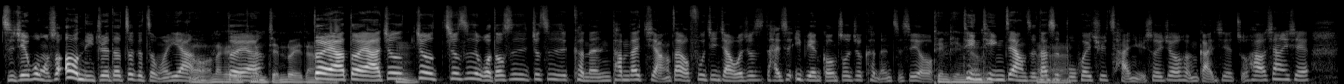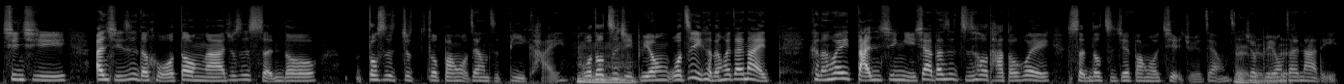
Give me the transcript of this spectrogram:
直接问我说：“哦，你觉得这个怎么样？”哦，那个对啊，很尖锐的。对啊，对啊，就就就是我都是就是可能他们在讲，在我附近讲，我就是还是一边工作，就可能只是有听听听听这样子，但是不会去参与，所以就很感谢主。还有像一些星期安息日的活动啊，就是神都。都是就都帮我这样子避开，我都自己不用，我自己可能会在那里可能会担心一下，但是之后他都会神都直接帮我解决，这样子就不用在那里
